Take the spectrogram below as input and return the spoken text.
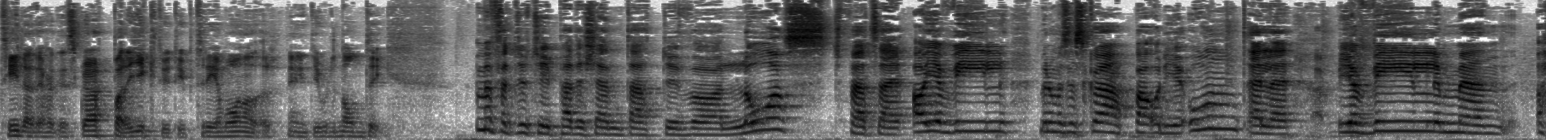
Till att jag faktiskt scrappade gick det ju typ tre månader när jag inte gjorde någonting. Men för att du typ hade känt att du var låst för att säga ja jag vill men då måste jag scrappa och det gör ont eller jag vill men ah,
